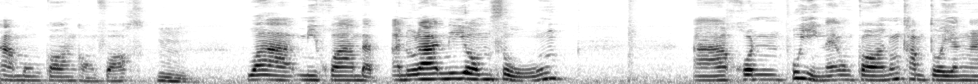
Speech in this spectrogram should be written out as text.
ธรรมองค์กรของ Fox อืมว่ามีความแบบอนุรักษ์นิยมสูง อ่า คนผู้หญิงในองค์กรต้องทำตัวยังไง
